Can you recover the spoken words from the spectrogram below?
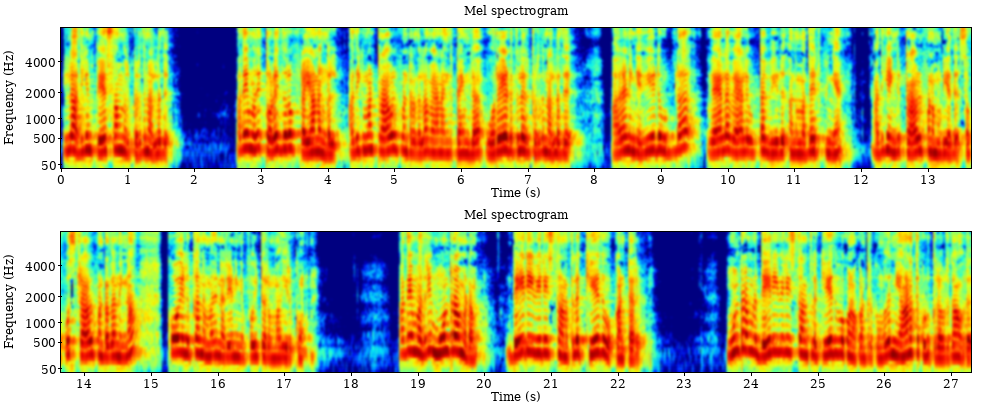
இல்லை அதிகம் பேசாமல் இருக்கிறது நல்லது. அதே மாதிரி தொலைதூர பிரயாணங்கள். அதிகமாக ட்ராவல் பண்ணுறதெல்லாம் வேணாம் இந்த டைமில் ஒரே இடத்துல இருக்கிறது நல்லது. அதனால் நீங்கள் வீடு விட்டால் வேலை வேலை விட்டால் வீடு அந்த மாதிரி தான் இருப்பீங்க. அதிகம் எங்கேயும் ட்ராவல் பண்ண முடியாது. சப்போஸ் ட்ராவல் பண்ணுறதா இருந்தீங்கன்னா கோயிலுக்கு அந்த மாதிரி நிறைய நீங்கள் போயிட்டு வர மாதிரி இருக்கும். அதே மாதிரி மூன்றாம் இடம் தைரிய வீரஸ்தானத்தில் கேது உக்காண்டாரு மூன்றாம் இடம் தைரிய வீரஸ்தானத்தில் கேது உட்காந்து உட்காந்துருக்கும் போது ஞானத்தை கொடுக்குறவர் தான் அவர்.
